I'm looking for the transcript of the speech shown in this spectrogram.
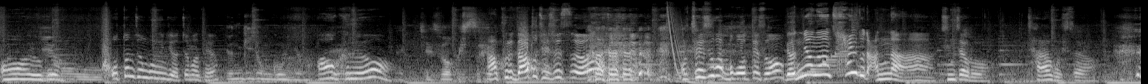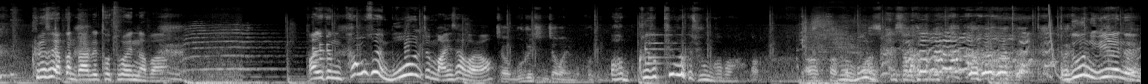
어, 여기요. 예고 어떤 전공인지 여쭤봐도 돼요? 연기 전공이요 아, 그래요? 네, 재수하고 있어요 아, 그래, 나도 재수했어요. 어, 재수가 뭐가 어때서? 몇 년은 차이도 안 나, 진짜로. 잘하고 있어요. 그래서 약간 나를 더 좋아했나 봐. 아니, 그럼 평소에 뭘 좀 많이 사가요? 제가 물을 진짜 많이 먹거든요 아, 그래서 피부가 이렇게 좋은가 봐. 아, 아, 뭐? 눈 위에는,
